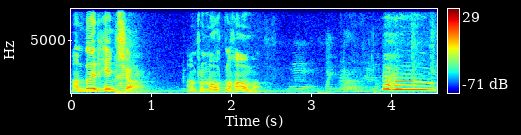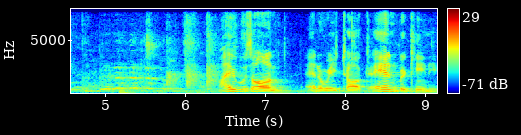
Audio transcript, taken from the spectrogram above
I'm Bud Hinshaw. I'm from Oklahoma. Woohoo! I was on Eniwetok and Bikini.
